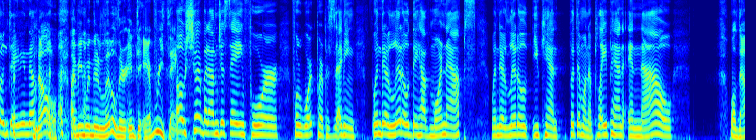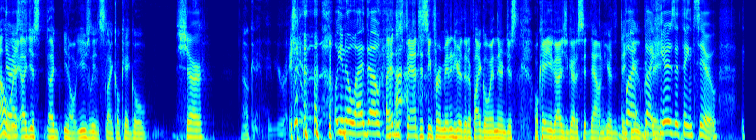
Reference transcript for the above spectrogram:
Containing them no. I mean when they're little, they're into everything. Oh, sure, but I'm just saying for for work purposes. I mean, when they're little, they have more naps. When they're little, you can't put them on a playpen, and now, Well, now I, I just, I, you know, usually it's like, okay, go. sure. Okay, maybe you're right. well, you know what though? I had this fantasy for a minute here that if I go in there and just, okay, you guys, you got to sit down here that they but do. but, they, here's the thing too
